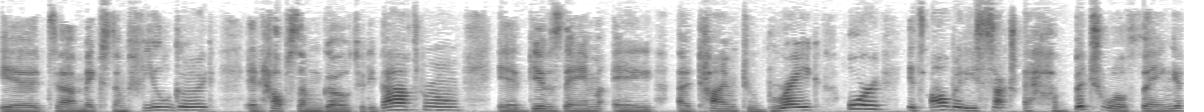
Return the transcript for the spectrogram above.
It uh, makes them feel good. It helps them go to the bathroom. It gives them a, a time to break. Or it's already such a habitual thing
